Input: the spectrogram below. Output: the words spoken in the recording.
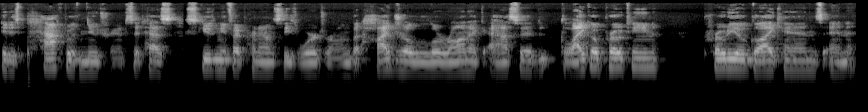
it is packed with nutrients. It has, excuse me if I pronounce these words wrong, but hydroluronic acid, glycoprotein, proteoglycans, and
